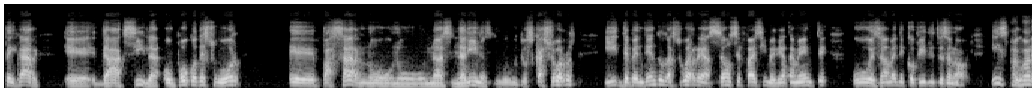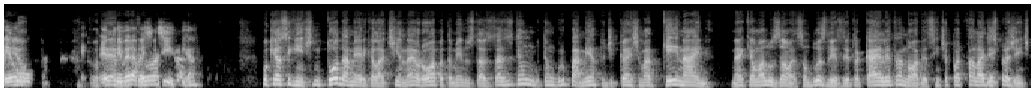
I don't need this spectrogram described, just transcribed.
pegar eh, da axila um pouco de suor eh, passar no, no, nas narinas do, dos cachorros e, dependendo da sua reação, se faz imediatamente o exame de Covid-19. Isto Agora, eu, eu, é a primeira vez que se porque é o seguinte, em toda a América Latina, na Europa, também nos Estados Unidos, tem um, tem um grupamento de cães chamado K9, né, que é uma alusão, são duas letras, letra K e letra 9, a Cintia pode falar disso para gente.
